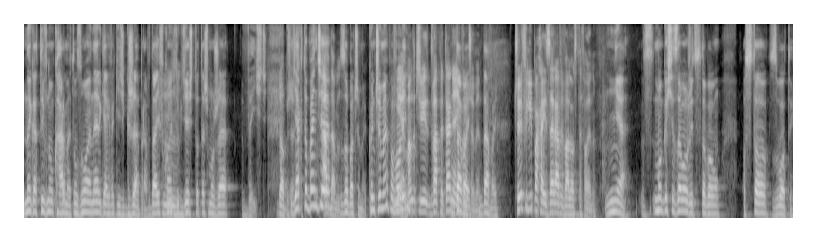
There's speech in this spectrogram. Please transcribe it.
negatywną karmę, tą złą energię jak w jakiejś grze, prawda? I w końcu mhm. gdzieś to też może wyjść. Dobrze. Jak to będzie? Adam. Zobaczymy. Kończymy powoli? Nie, mam do ciebie dwa pytania dawaj, i kończymy. Dawaj. Czy Filipa Heizera wywalą z TVN? Nie. Z mogę się założyć z tobą o 100 zł.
